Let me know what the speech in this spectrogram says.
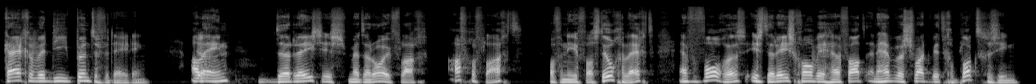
krijgen we die puntenverdeling. Alleen, de race is met een rode vlag afgevlagd, of in ieder geval stilgelegd. En vervolgens is de race gewoon weer hervat en hebben we zwart-wit geblokt gezien.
